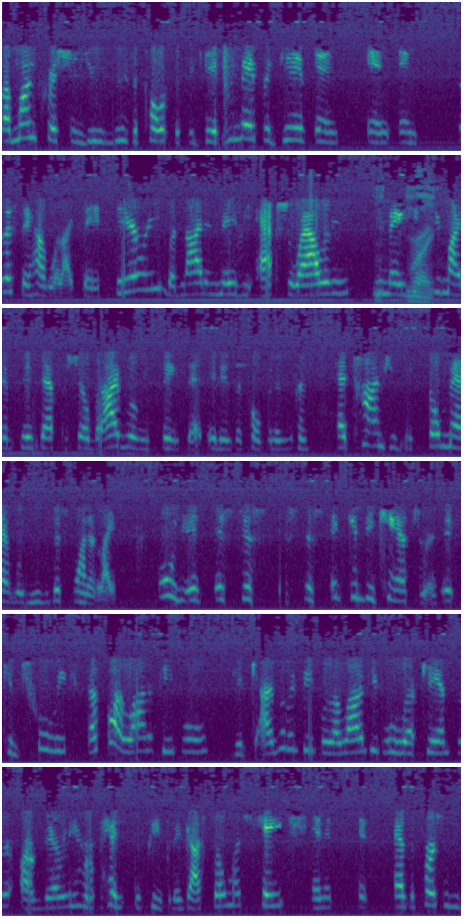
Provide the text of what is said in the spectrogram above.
among Christians, you you're supposed to forgive. You may forgive in in in let's say how would I say it, theory, but not in maybe actuality. You may Right. you might have did that for show, but I really think that it is a coping because at times you get so mad when you just want to like, oh, it, it's just it's just it can be cancerous. It can truly. That's why a lot of people. I really people. A lot of people who have cancer are very hateful people. They got so much hate, and it, it as a person who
